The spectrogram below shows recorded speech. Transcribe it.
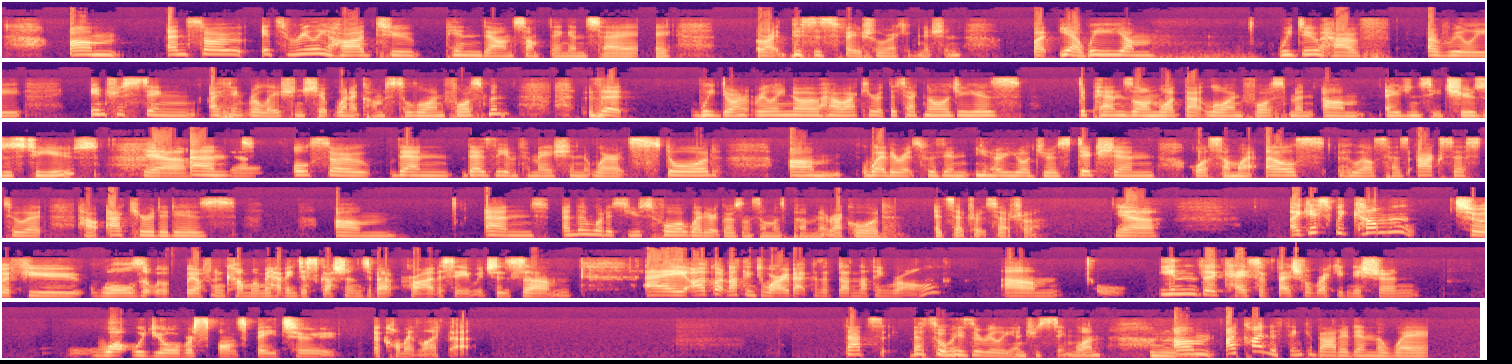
Um, and so it's really hard to pin down something and say, all right, this is facial recognition. But yeah, we um, we do have a really interesting, I think, relationship when it comes to law enforcement that we don't really know how accurate the technology is depends on what that law enforcement um, agency chooses to use. Yeah. And yeah. also, then there's the information where it's stored, um, whether it's within you know your jurisdiction or somewhere else. Who else has access to it? How accurate it is, um, and and then what it's used for, whether it goes on someone's permanent record, etc., etc. Yeah, I guess we come to a few walls that we often come when we're having discussions about privacy, which is um, a I've got nothing to worry about because I've done nothing wrong. Um, in the case of facial recognition, what would your response be to a comment like that? That's that's always a really interesting one. Mm. Um, I kind of think about it in the way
